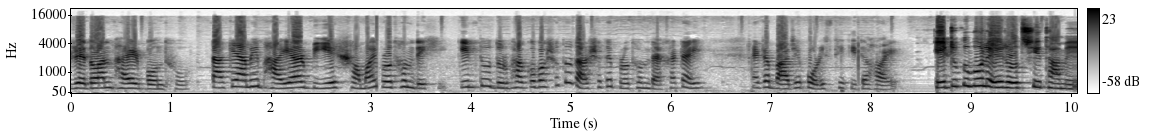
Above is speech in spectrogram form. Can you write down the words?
রেদওয়ান ভাইয়ের বন্ধু। তাকে আমি ভাইয়ার বিয়ের সময় প্রথম দেখি কিন্তু দুর্ভাগ্যবশত তার সাথে প্রথম দেখাটাই একটা বাজে পরিস্থিতিতে হয়। এটুকু বলে রোদসি থামে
